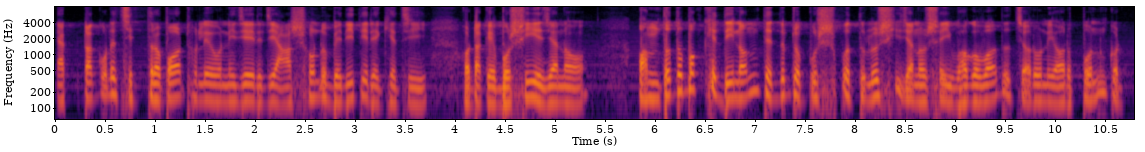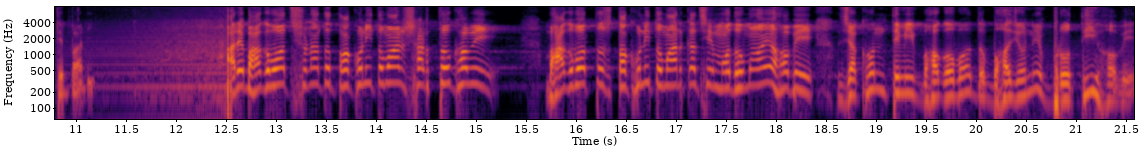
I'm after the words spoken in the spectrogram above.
একটা করে চিত্রপট হলেও নিজের যে আসন বেদিতে রেখেছি, ওটাকে বসিয়ে যেন অন্তত পক্ষে দিনন্তে দুটো পুষ্প তুলসী যেন সেই ভগবত চরণে অর্পণ করতে পারি। আরে ভাগবত শোনা তো তখনই তোমার সার্থক হবে। ভাগবত তখনই তোমার কাছে মধুময় হবে, যখন তুমি ভগবত ভজনে ব্রতী হবে।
